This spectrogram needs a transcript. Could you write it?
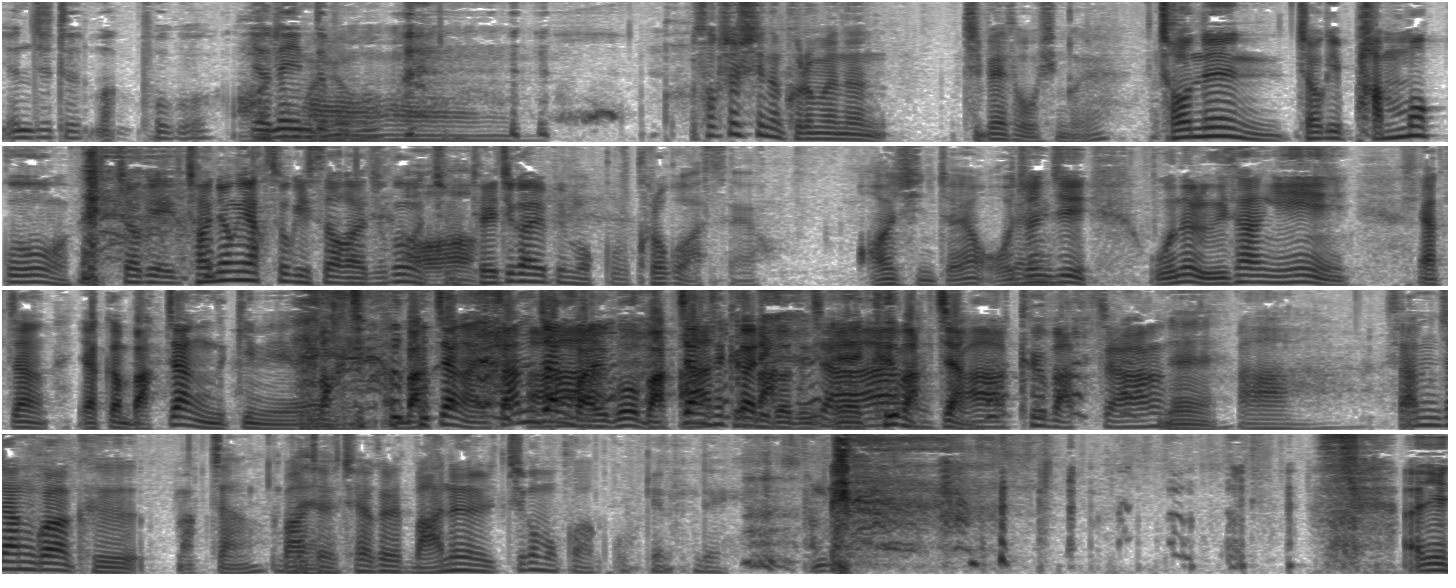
연주도 막 보고 아, 연예인도 정말요? 보고. 어, 석철 씨는 그러면은 집에서 오신 거예요? 저는 저기 밥 먹고 저기 저녁 약속이 있어가지고 아. 지금 돼지갈비 먹고 그러고 왔어요. 아 진짜요? 어쩐지 오늘 의상이 약간 약간 막장 느낌이에요. 막장 막장 아니 쌈장 아, 말고 막장 아, 색깔이거든요. 그 네, 그 막장. 아, 그 막장. 네, 아, 쌈장과 그 막장. 맞아요. 네. 제가 그래 마늘 찍어 먹고 왔고 있겠는데. 아니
